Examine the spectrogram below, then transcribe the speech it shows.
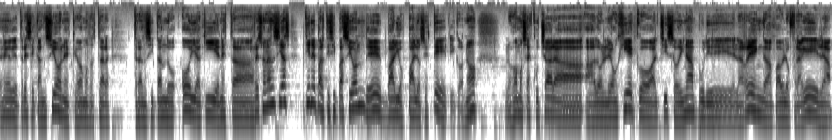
eh, de 13 canciones que vamos a estar transitando hoy aquí en estas resonancias, tiene participación de varios palos estéticos, ¿no? Los vamos a escuchar a, don León Gieco, al Chizo de Nápoli de, La Renga, a Pablo Fraguela,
